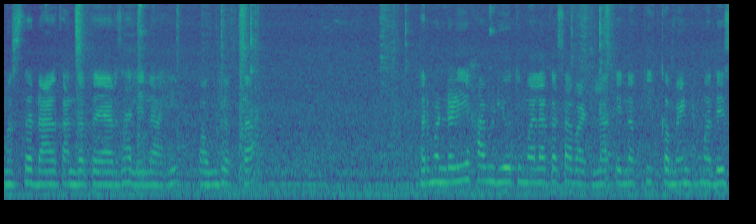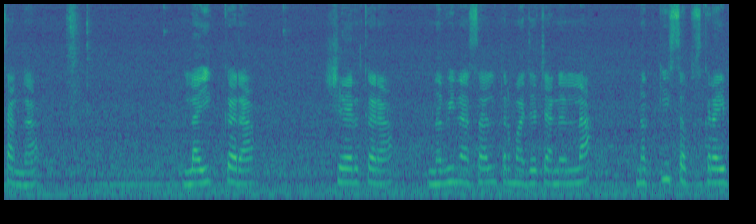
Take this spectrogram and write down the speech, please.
मस्त डाळ कांदा तयार झालेला आहे पाहू शकता. तर मंडळी हा व्हिडिओ तुम्हाला कसा वाटला ते नक्की कमेंटमध्ये सांगा. लाईक करा शेअर करा. नवीन असाल तर माझ्या चॅनलला नक्की सबस्क्राईब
